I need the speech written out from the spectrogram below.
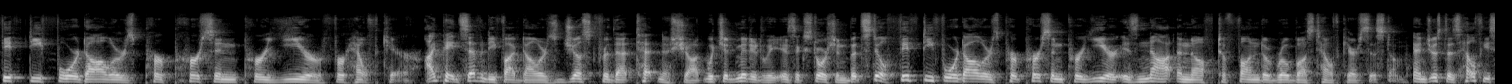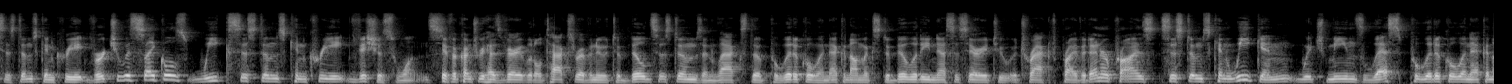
$54 per person per year for healthcare. I paid $75 just for that tetanus shot, which admittedly is extortion, but still $54 per person per year is not enough to fund a robust healthcare system. And just as healthy systems can create virtuous cycles, weak systems can create vicious ones. If a country has very little tax revenue to build systems and lacks the political and economic stability necessary to attract private enterprise, systems can weaken, which means less political and economic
